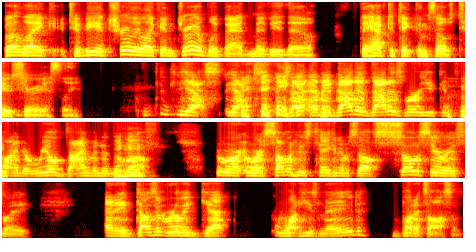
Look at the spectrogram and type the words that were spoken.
But like to be a truly like enjoyably bad movie though, they have to take themselves too seriously. Yes, yes, exactly. I mean, that is that is where you can find a real diamond in the Mhm. rough, where, where someone who's taken himself so seriously, and he doesn't really get what he's made, but it's awesome.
